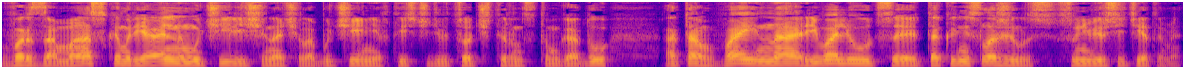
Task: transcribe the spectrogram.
В Арзамасском реальном училище начал обучение в 1914 году, а там война, революция, так и не сложилось с университетами.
